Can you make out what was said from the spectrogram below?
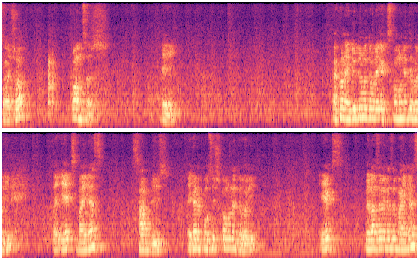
ছয়শো পঞ্চাশ। এই। এখন এই দুটির মধ্যে আমরা এক্স কমন নিতে পারি। তাই এক্স মাইনাস ছাব্বিশ এখানে পঁচিশ কমন নিতে পারি। এক্স প্লাস মাইনাসে মাইনাস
